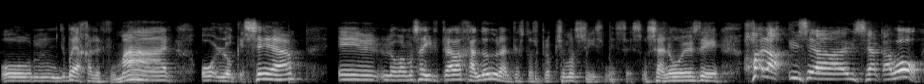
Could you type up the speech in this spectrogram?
o mm, voy a dejar de fumar, o lo que sea, eh, lo vamos a ir trabajando durante estos próximos seis meses. O sea, no es de, ¡hala! Y se, y se acabó,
